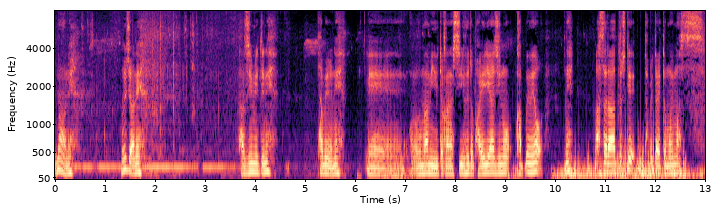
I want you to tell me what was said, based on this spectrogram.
まあね、それじゃあね、初めてね、食べるね、えー、この旨味豊かなシーフードパエリア味のカップ麺をね、朝ラーとして食べたいと思います。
